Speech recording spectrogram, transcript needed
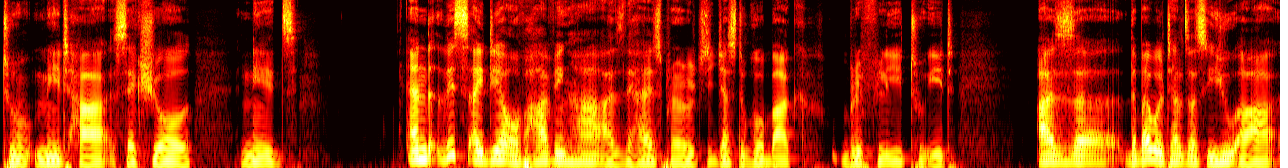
to meet her sexual needs. And this idea of having her as the highest priority, just to go back briefly to it, as uh, the Bible tells us, you are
